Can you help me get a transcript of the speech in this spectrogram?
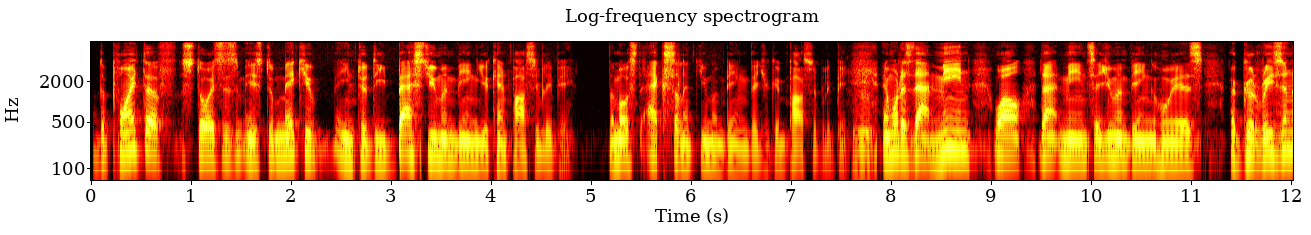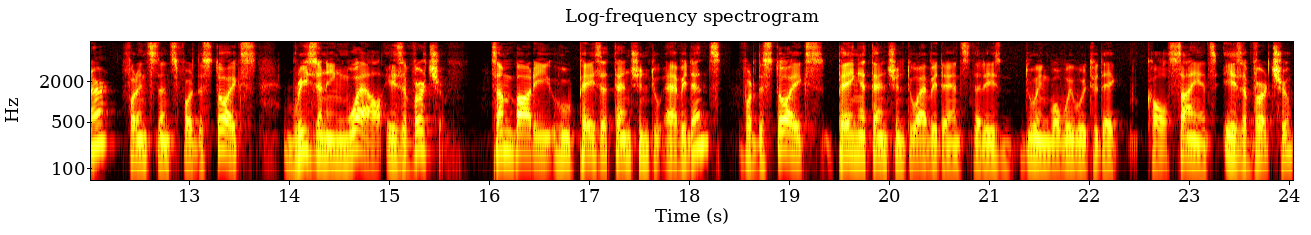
the point of Stoicism is to make you into the best human being you can possibly be, the most excellent human being that you can possibly be. Hmm. And what does that mean? Well, that means a human being who is a good reasoner. For instance, for the Stoics, reasoning well is a virtue. Somebody who pays attention to evidence. For the Stoics, paying attention to evidence that is doing what we would today call science is a virtue.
